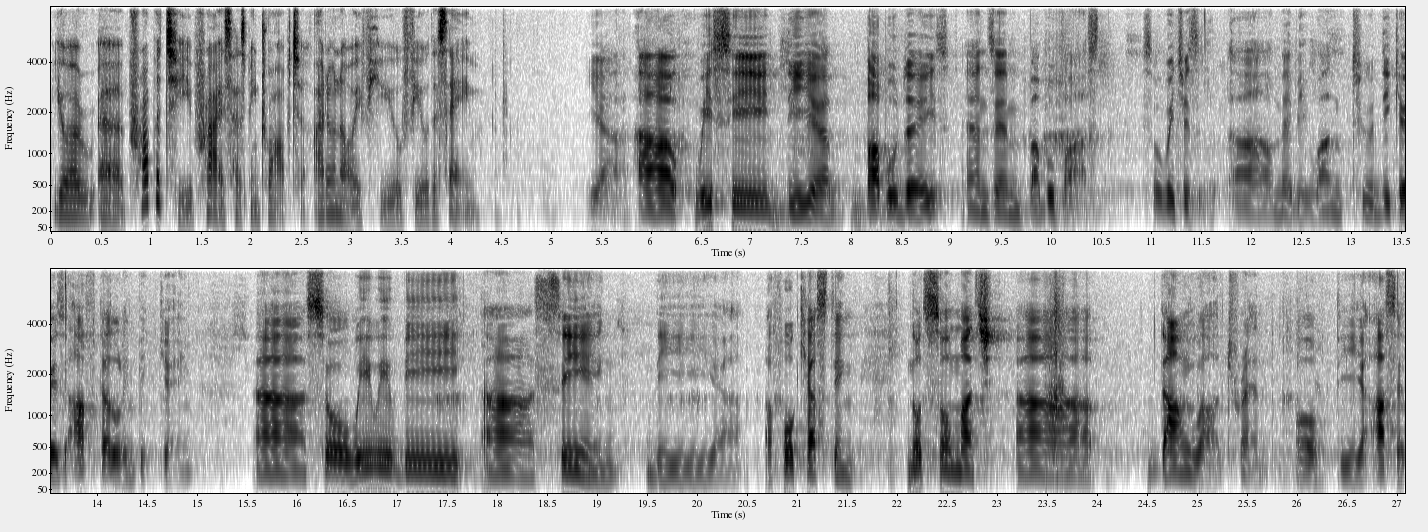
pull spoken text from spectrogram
your uh, property price has been dropped. I don't know if you feel the same. Yeah, uh, we see the uh, bubble days and then bubble burst, so which is uh, maybe one, two decades after the Olympic game. Uh, so we will be uh, seeing the uh, forecasting not so much downward trend of the asset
